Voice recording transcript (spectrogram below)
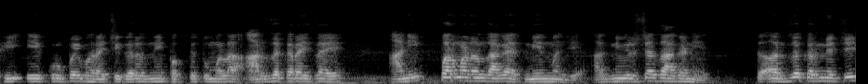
फी एक रुपये भरायची गरज नाही. फक्त तुम्हाला अर्ज करायचा आहे आणि परमानंट जागा आहेत. मेन म्हणजे अग्निवीरच्या जागा नाहीत तर अर्ज करण्याची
